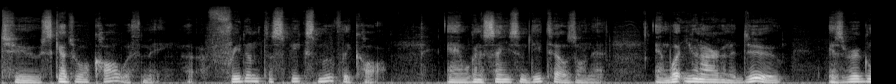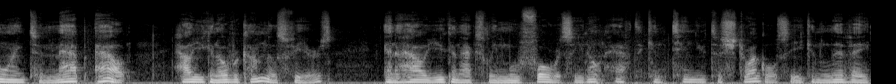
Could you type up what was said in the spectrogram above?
to schedule a call with me, a Freedom to Speak Smoothly call. And we're going to send you some details on that. And what you and I are going to do is we're going to map out how you can overcome those fears and how you can actually move forward so you don't have to continue to struggle, so you can live a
